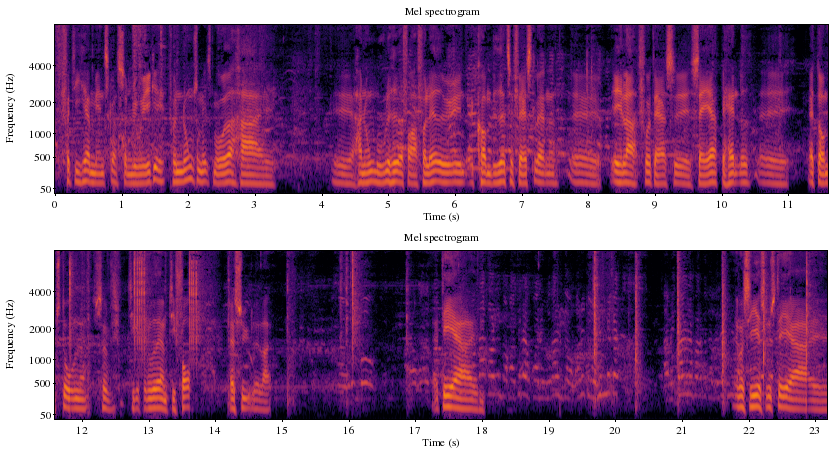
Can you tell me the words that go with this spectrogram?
for de her mennesker, som jo ikke på nogen som helst måde har, øh, øh, har nogle muligheder for at forlade øen, at komme videre til fastlandet, øh, eller få deres øh, sager behandlet øh, af domstolene, så de kan finde ud af, om de får asyl eller ej. Det er... Øh, jeg må sige, jeg synes, det er, øh,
